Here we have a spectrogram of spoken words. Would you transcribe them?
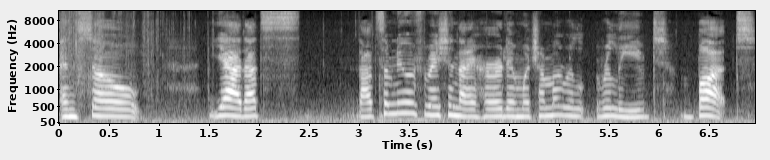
And so yeah that's that's some new information that I heard in which I'm re relieved but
